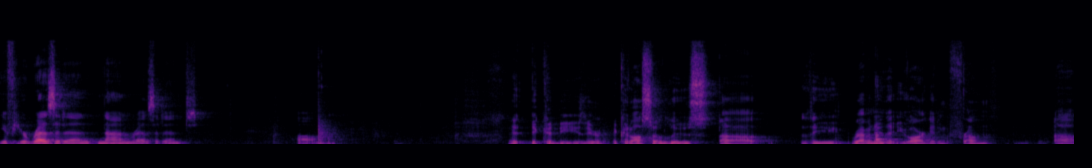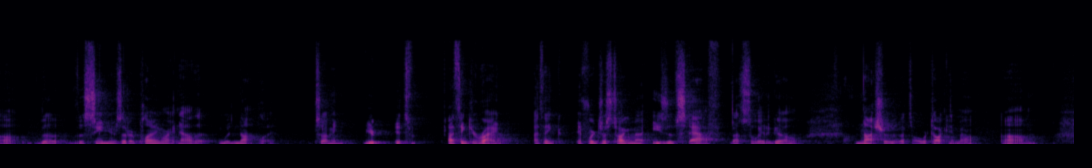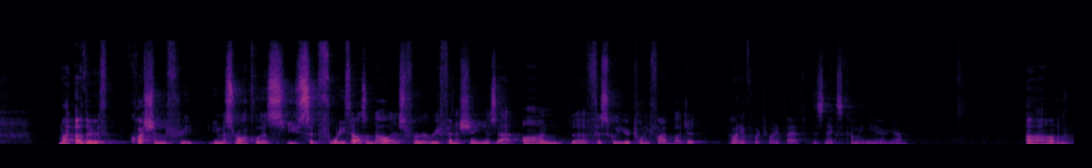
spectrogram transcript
if you're resident, non-resident. It, it could be easier. It could also lose uh, the revenue that you are getting from uh, the, the seniors that are playing right now that would not play. So, I mean, you're, it's, I think you're right. I think if we're just talking about ease of staff, that's the way to go. I'm not sure that that's all we're talking about. Um, My other th- question for you, Ms. Ronk, was you said forty thousand dollars for refinishing. Is that on the fiscal year twenty-five budget? 24, 25, this next coming year, yeah. Um,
